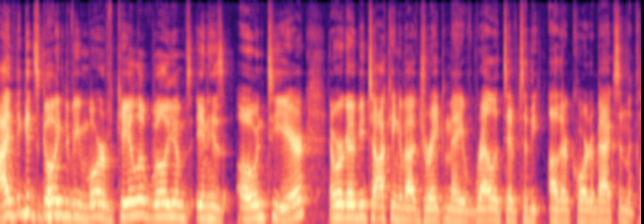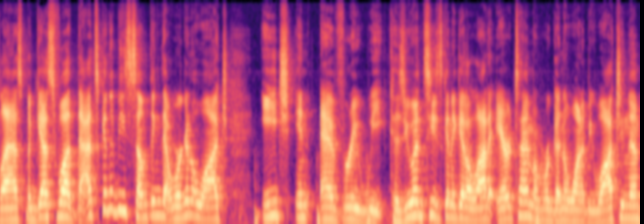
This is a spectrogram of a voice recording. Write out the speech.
I think it's going to be more of Caleb Williams in his own tier, and we're going to be talking about Drake Maye relative to the other quarterbacks in the class. But guess what? That's going to be something that we're going to watch each and every week because UNC is going to get a lot of airtime and we're going to want to be watching them.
